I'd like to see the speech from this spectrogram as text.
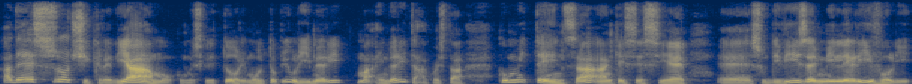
adesso ci crediamo come scrittori molto più liberi, ma in verità questa committenza, anche se si è eh, suddivisa in mille rivoli,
